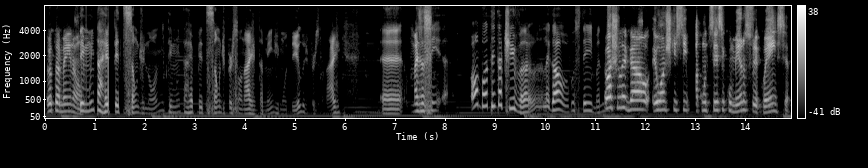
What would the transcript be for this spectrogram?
Eu também não. Tem muita repetição de nome, tem muita repetição de personagem também, de modelo de personagem. É, mas assim, é uma boa tentativa. Legal, eu gostei. Eu acho legal. Eu acho que se acontecesse com menos frequência.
